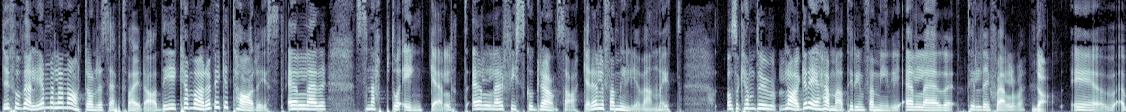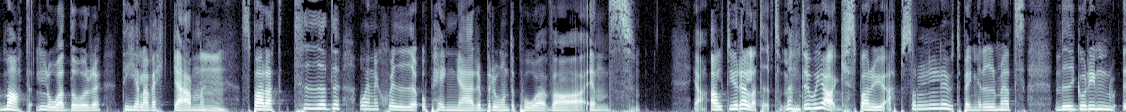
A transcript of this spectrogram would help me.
Du får välja mellan 18 recept varje dag. Det kan vara vegetariskt, eller snabbt och enkelt, eller fisk och grönsaker, eller familjevänligt. Och så kan du laga det hemma till din familj eller till dig själv Ja. Eh, matlådor till hela veckan. Mm. Sparat tid och energi och pengar beroende på vad ens... Ja, allt är ju relativt, men du och jag sparar ju absolut pengar i och med att vi går in i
